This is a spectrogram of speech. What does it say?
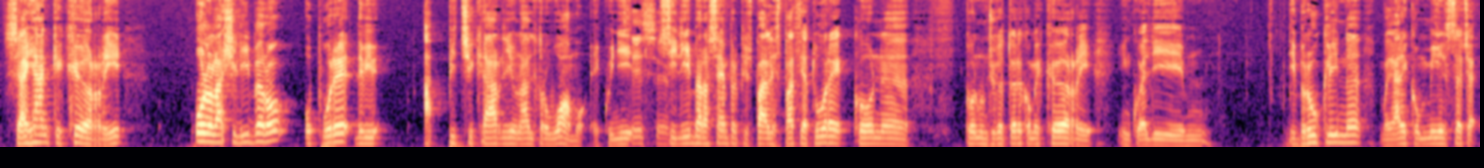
se hai anche Curry, o lo lasci libero oppure devi appiccicargli un altro uomo e quindi Sì, sì. si libera sempre più spa- le spaziature con, eh, con un giocatore come Curry in quel di, di Brooklyn, magari con Mills, cioè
